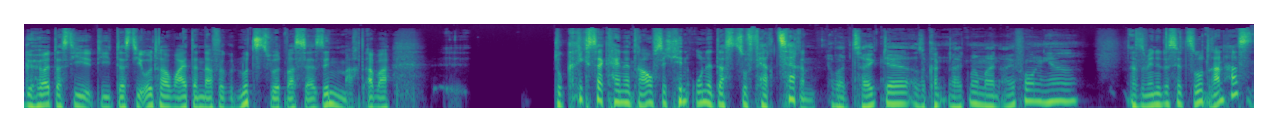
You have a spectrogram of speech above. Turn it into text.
gehört, dass die, die, dass die Ultra-Wide dann dafür genutzt wird, was ja Sinn macht, aber äh, du kriegst ja keine Draufsicht hin, ohne das zu verzerren. Aber zeigt der, also kann halt mal mein iPhone hier, Also wenn du das jetzt so dran hast,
